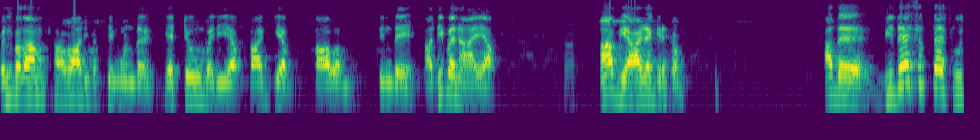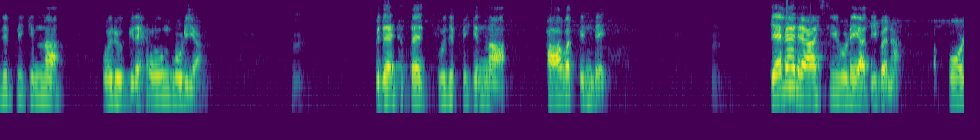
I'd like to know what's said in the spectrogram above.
ഒൻപതാം ഭാവാധിപത്യം കൊണ്ട് ഏറ്റവും വലിയ ഭാഗ്യഭാവത്തിന്റെ അധിപനായ ആ. വ്യാഴഗ്രഹം അത് വിദേശത്തെ സൂചിപ്പിക്കുന്ന ഒരു ഗ്രഹവും കൂടിയാണ്. വിദേശത്തെ സൂചിപ്പിക്കുന്ന ഭാവത്തിന്റെ ജലരാശിയുടെ അധിപന അപ്പോൾ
